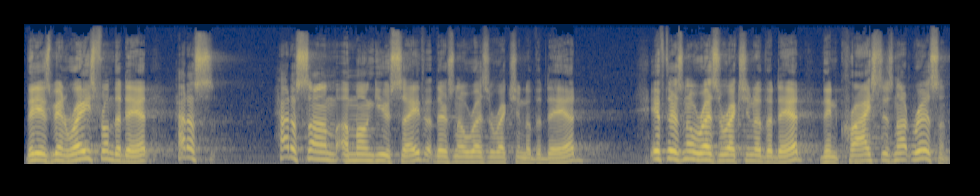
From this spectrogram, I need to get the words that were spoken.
that he has been raised from the dead, how does, how do some among you say that there's no resurrection of the dead? If there's no resurrection of the dead, then Christ is not risen.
